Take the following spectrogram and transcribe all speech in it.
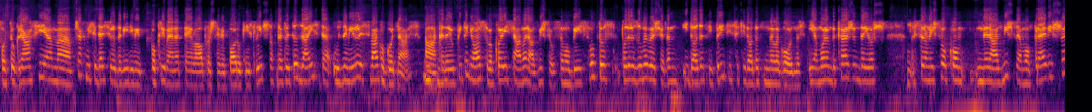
fotografijama. Čak mi se desilo da vidim i pokrivena tela, oproštene poruke i slično. Dakle, to zaista uznemiruje svakog od nas. A mhm. kada je u pitanju osoba koja i sama razmišlja o samoubistvu, to podrazumeva još jedan i dodatni pritisak i dodatnu nelagodnost. I ja moram da kažem da još stanovništvo o kom ne razmišljamo previše,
